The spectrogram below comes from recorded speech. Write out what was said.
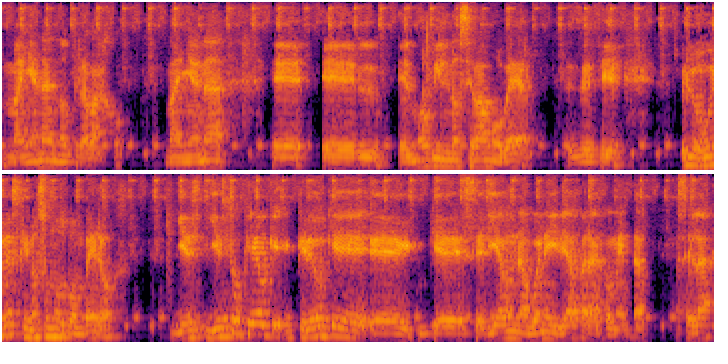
mañana no trabajo, mañana el móvil no se va a mover. Es decir, lo bueno es que no somos bomberos Y, y esto creo que, creo que, eh, que, sería una buena idea para comentársela,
